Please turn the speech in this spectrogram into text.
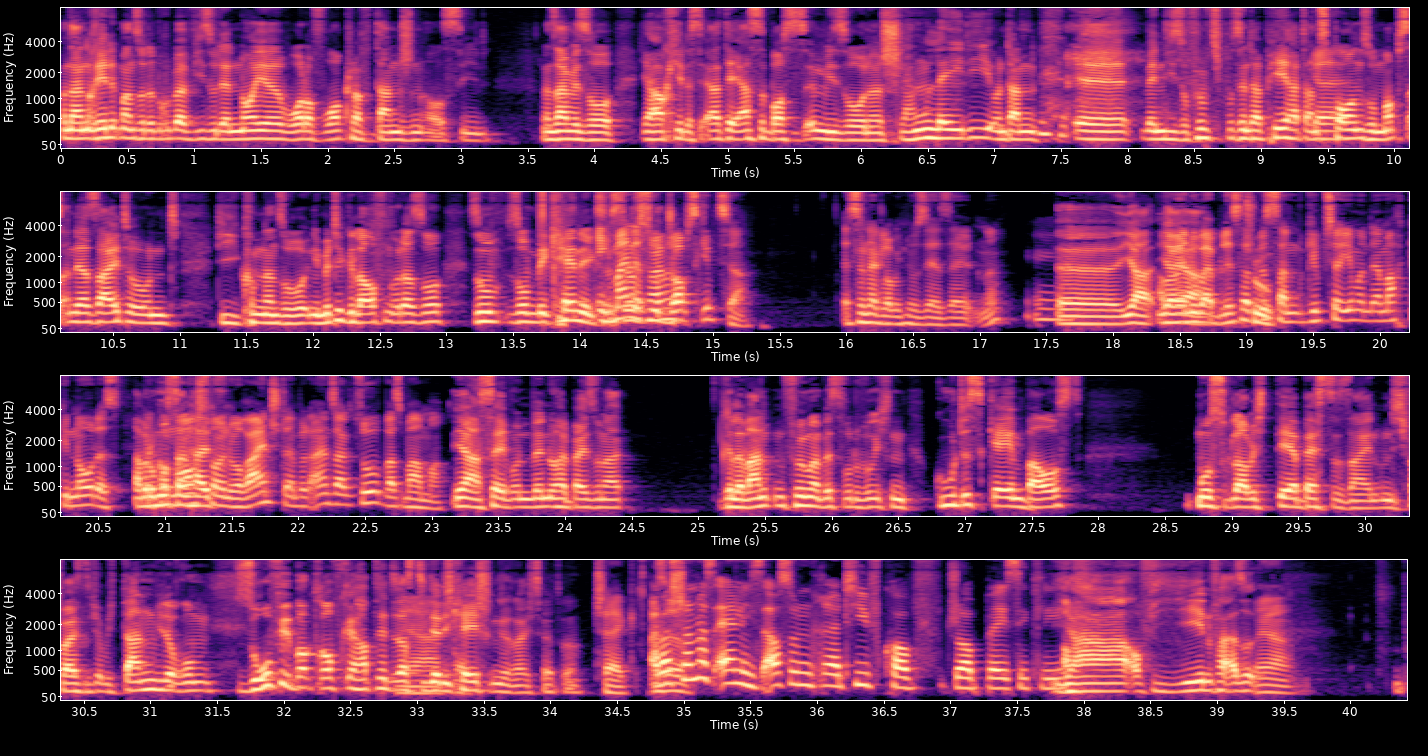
Und dann redet man so darüber, wie so der neue World of Warcraft Dungeon aussieht. Und dann sagen wir so, ja, okay, das, der erste Boss ist irgendwie so eine Schlangenlady und dann, äh, wenn die so 50% HP hat, dann Geil. spawnen so Mobs an der Seite und die kommen dann so in die Mitte gelaufen oder so. So, so Mechanics. Ich meine, so? Jobs gibt's ja. Es sind ja, glaube ich, nur sehr selten, ne? Äh, ja, Aber ja, wenn ja, du bei Blizzard true. bist, dann gibt's ja jemanden, der macht genau das. Aber du musst dann halt- 9 Uhr rein, stempelt ein, sagt so, was machen wir? Ja, safe. Und wenn du halt bei so einer relevanten Firma bist, wo du wirklich ein gutes Game baust, musst du, glaube ich, der Beste sein. Und ich weiß nicht, ob ich dann wiederum so viel Bock drauf gehabt hätte, dass Ja, die Dedication gereicht hätte. Check. Aber Also, schon was ähnliches, auch so ein Kreativkopf-Job, basically. Ja, auf jeden Fall. Also, Ja.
